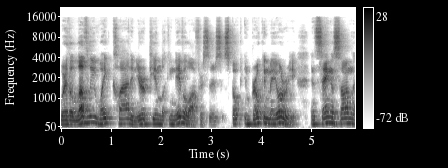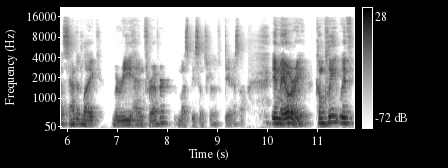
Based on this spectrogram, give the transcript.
where the lovely white clad and European looking naval officers spoke in broken Maori and sang a song that sounded like Marie Hen Forever. It must be some sort of Danish song. In Maori, complete with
